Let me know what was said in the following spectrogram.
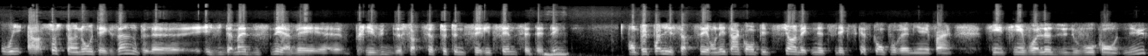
Oui, alors ça, c'est un autre exemple. Euh, évidemment, Disney avait euh, prévu de sortir toute une série de films cet été. Mhm. On peut pas les sortir. On est en compétition avec Netflix. Qu'est-ce qu'on pourrait bien faire? Tiens, tiens, voilà du nouveau contenu.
